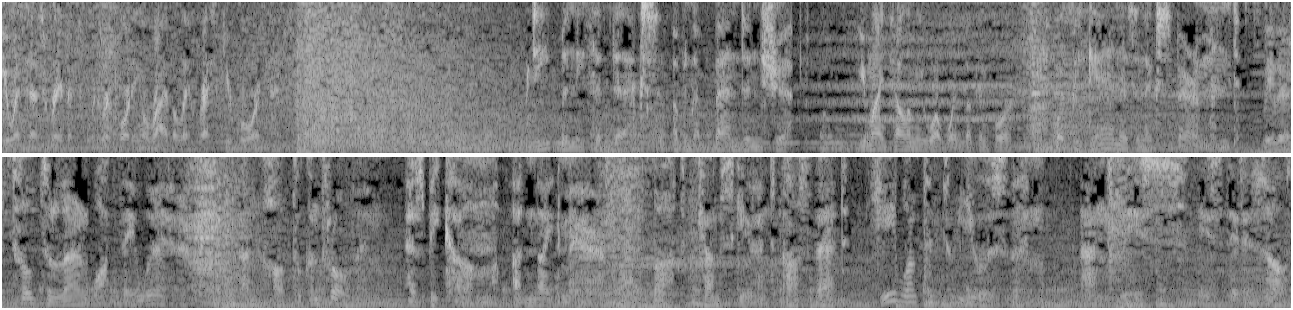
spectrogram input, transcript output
USS Ravenswood reporting arrival at rescue coordinates. deep beneath the decks of an abandoned ship, You mind telling me what we're looking for? what began as an experiment We were told to learn what they were and how to control them. Has become a nightmare. But Kamsky went past that. He wanted to use them. And this is the result.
